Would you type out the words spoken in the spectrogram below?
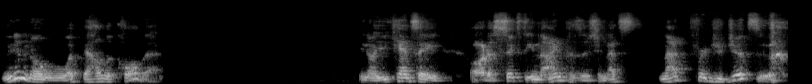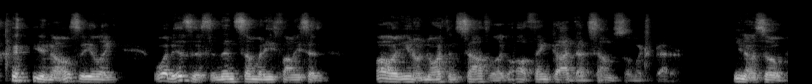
we didn't know what the hell to call that. You know, you can't say, oh, the 69 position, that's not for jujitsu, you know? So you're like, what is this? And then somebody finally says, oh, you know, north and south. Like, oh, thank God that sounds so much better. You know, so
